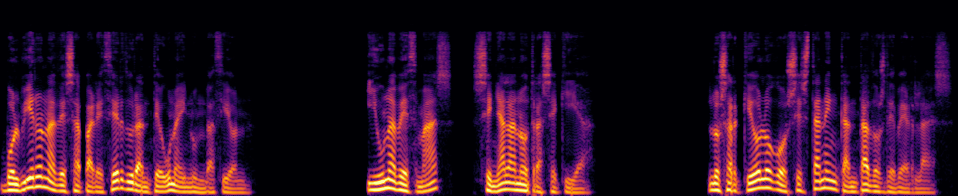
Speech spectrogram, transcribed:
Volvieron a desaparecer durante una inundación. Y una vez más, señalan otra sequía. Los arqueólogos están encantados de verlas.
